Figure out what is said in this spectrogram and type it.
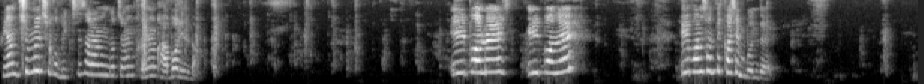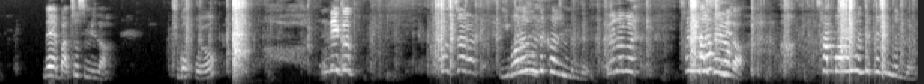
그냥 춤을 추고 미친 사람인 것처럼 그냥 가버린다. 1번을, 1번을, 1번 선택하신 분들. 네, 맞췄습니다. 죽었고요. 내가 꽂아 2번을 선택하신 분들. 여러분 살았습니다. 3번을 선택하신 분들.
